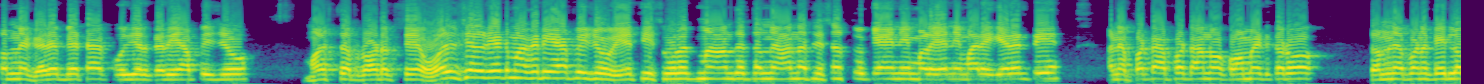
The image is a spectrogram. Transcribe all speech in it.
તમને ઘરે બેઠા કુરિયર કરી આપીશું. મસ્ત પ્રોડક્ટ છે. હોલસેલ રેટમાં કરી આપીશું. એથી સુરતમાં અંદર તમને આનાથી સસ્તું ક્યાંય નહીં મળે એની મારી ગેરંટી અને ફટાફટ આનો કોમેન્ટ કરો. તમને પણ કેટલો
